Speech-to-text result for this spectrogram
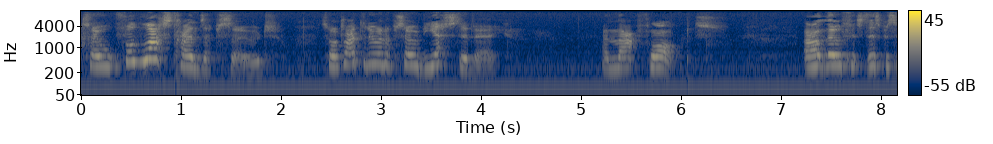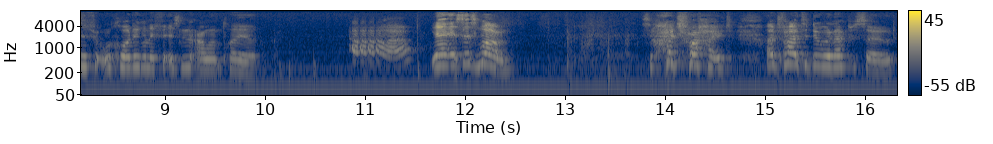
So for last time's episode, so I tried to do an episode yesterday, and that flopped. I don't know if it's this specific recording, and if it isn't, I won't play it. Yeah, it's this one. So I tried. I tried to do an episode,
